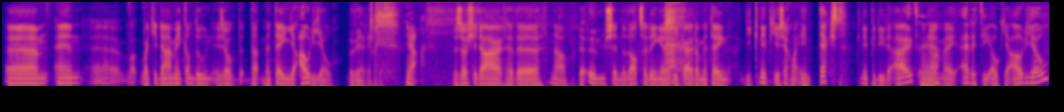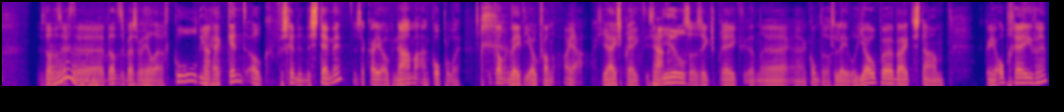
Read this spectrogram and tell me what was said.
Ehm, en eh, wa- wat je daarmee kan doen is ook dat, dat meteen je audio bewerken. Ja. Dus als je daar eh, de, nou, de ums en de dat soort dingen, die kan je dan meteen, die knip je zeg maar in tekst, knip je die eruit. En Ja. daarmee edit die ook je audio. Dus dat is echt, eh, Ah. dat is best wel heel erg cool. Die Ja. herkent ook verschillende stemmen. Dus daar kan je ook namen aan koppelen. Je kan, weet hij ook van, oh ja, als jij spreekt is Ja. Niels. Als ik spreek, dan eh, eh, komt er als label Jopen bij te staan. Kun je opgeven.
